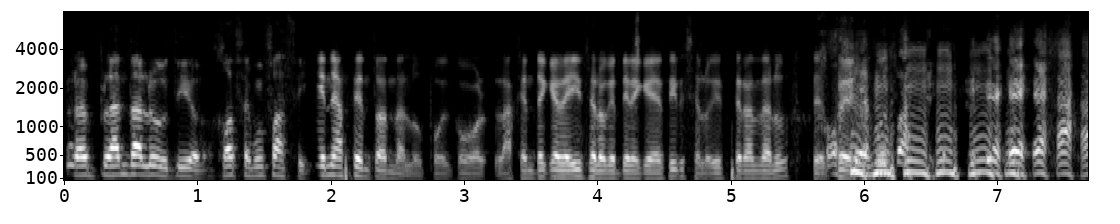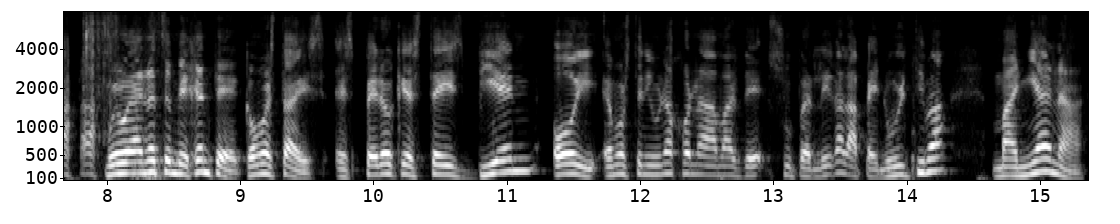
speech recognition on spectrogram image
Pero en plan andaluz, tío. José, muy fácil. Tiene acento andaluz, porque como la gente que le dice lo que tiene que decir se lo dice en andaluz. José, muy fácil. muy buenas noches, mi gente. ¿Cómo estáis? Espero que estéis bien. Hoy hemos tenido una jornada más de Superliga, la penúltima. Mañana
